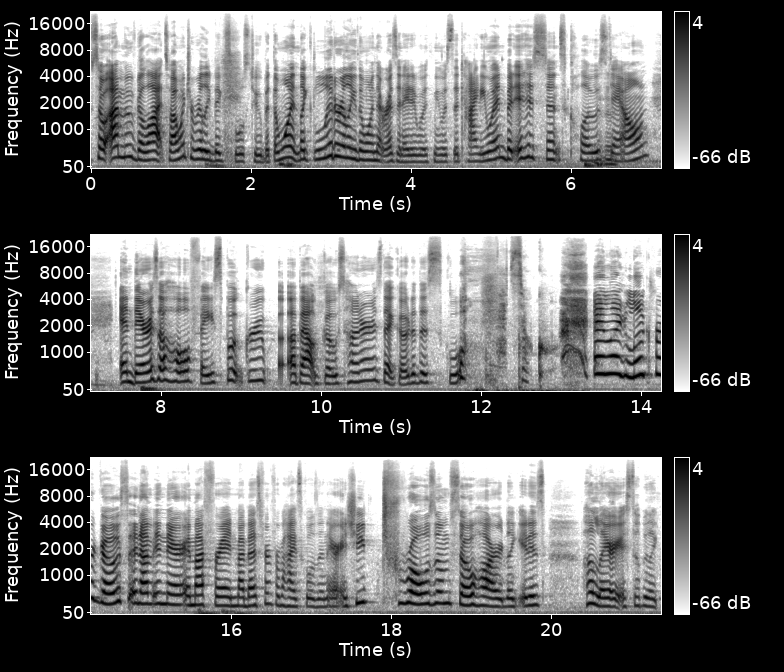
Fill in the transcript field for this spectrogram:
so I moved a lot. So I went to really big schools too. But the one, like literally the one that resonated with me was the tiny one. But it has since closed Mm-hmm. down. And there is a whole Facebook group about ghost hunters that go to this school. That's so cool. and like look for ghosts and i'm in there and my friend my best friend from high school is in there and she trolls them so hard like it is hilarious they'll be like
